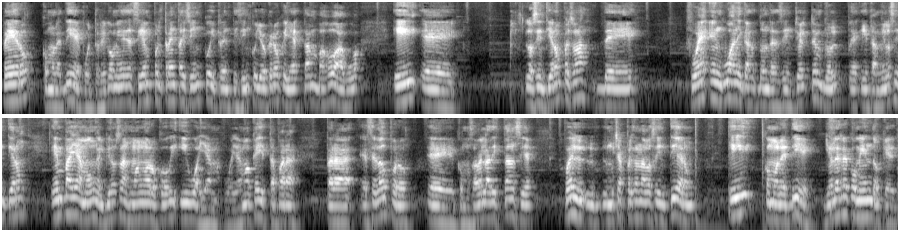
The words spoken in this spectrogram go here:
Pero, como les dije, Puerto Rico mide 100 por 35 y 35 yo creo que ya están bajo agua. Y eh, lo sintieron personas de... Fue en Guánica donde se sintió el temblor eh, y también lo sintieron en Bayamón, el viejo San Juan, Orocovi y Guayama. Guayama, ok, está para, para ese lado, pero como saben la distancia, pues muchas personas lo sintieron. Y como les dije, yo les recomiendo que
